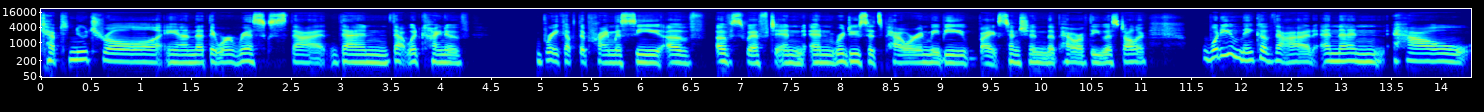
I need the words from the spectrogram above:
kept neutral and that there were risks that then that would kind of break up the primacy of of Swift and and reduce its power and maybe by extension the power of the US dollar. What do you make of that? And then how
